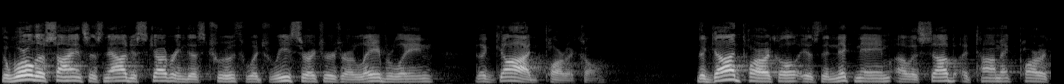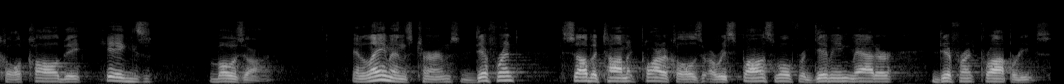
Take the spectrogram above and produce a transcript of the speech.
The world of science is now discovering this truth, which researchers are labeling the God particle. The God particle is the nickname of a subatomic particle called the Higgs boson. In layman's terms, different subatomic particles are responsible for giving matter different properties.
